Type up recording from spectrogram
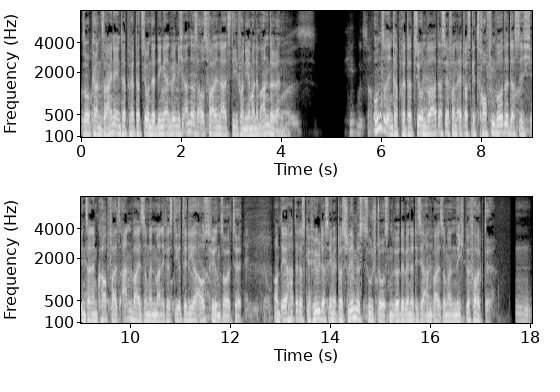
So kann seine Interpretation der Dinge ein wenig anders ausfallen als die von jemandem anderen. Unsere Interpretation war, dass er von etwas getroffen wurde, das sich in seinem Kopf als Anweisungen manifestierte, die er ausführen sollte. Und er hatte das Gefühl, dass ihm etwas Schlimmes zustoßen würde, wenn er diese Anweisungen nicht befolgte. Mhm.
